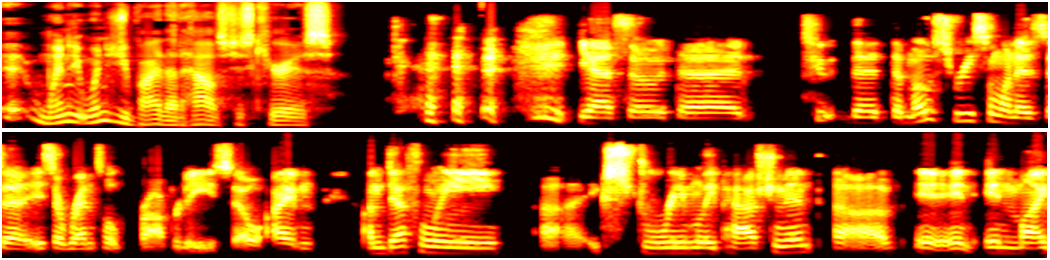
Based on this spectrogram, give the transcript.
eh, when did, when did you buy that house? Just curious. yeah. So the, two, the, the most recent one is a, is a rental property. So I'm, I'm definitely uh, extremely passionate uh, in in my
